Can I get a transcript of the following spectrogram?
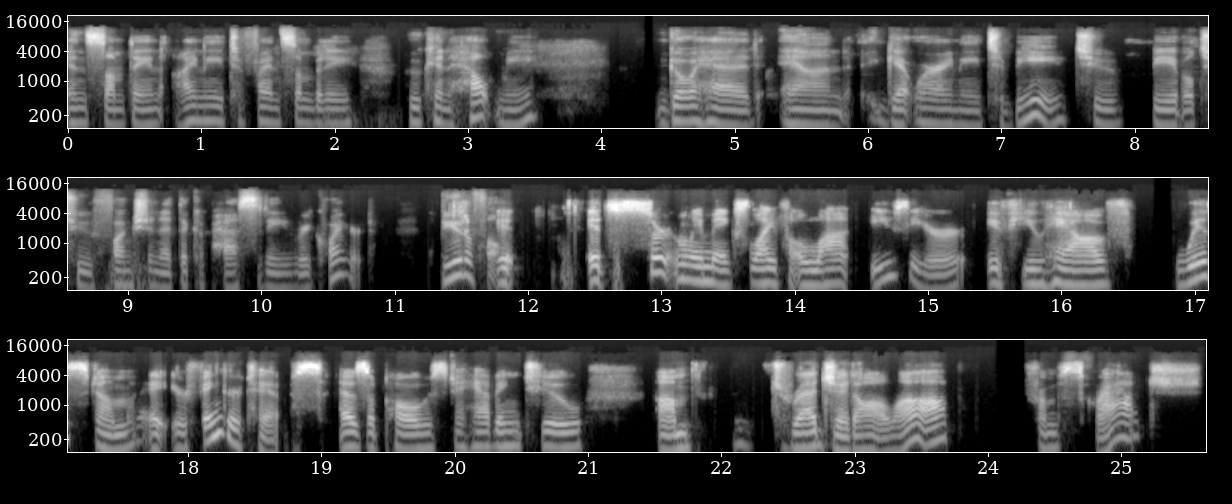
in something, I need to find somebody who can help me go ahead and get where I need to be to be able to function at the capacity required. Beautiful. It it certainly makes life a lot easier if you have wisdom at your fingertips as opposed to having to um, dredge it all up from scratch.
